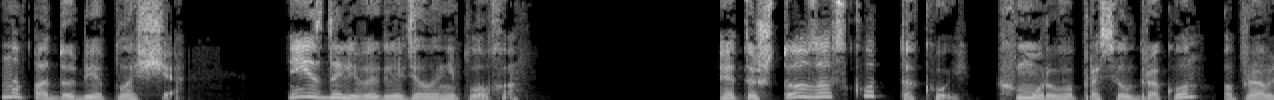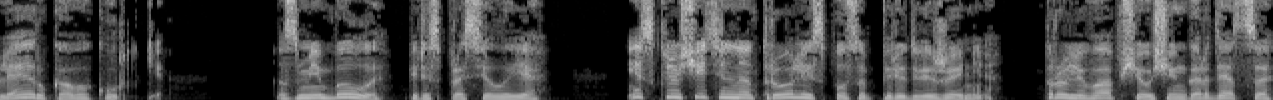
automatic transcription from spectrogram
наподобие плаща. И издали выглядело неплохо. «Это что за скот такой?» — хмуро вопросил дракон, поправляя рукава куртки. «Змеибылы?» — переспросила я. «Исключительно тролли способ передвижения. Тролли вообще очень гордятся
